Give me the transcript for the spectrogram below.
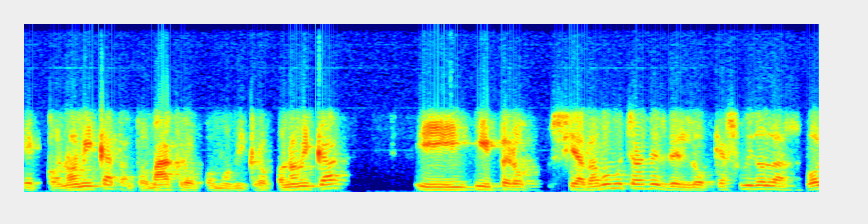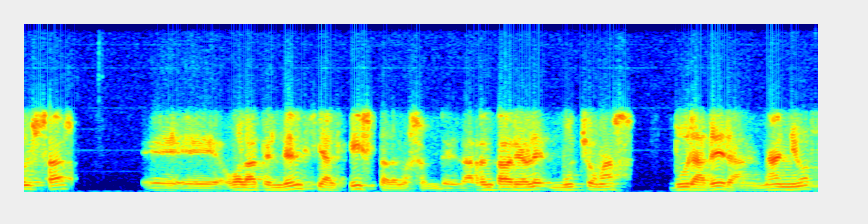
económica, tanto macro como microeconómica. Y, pero si hablamos muchas veces de lo que ha subido las bolsas eh, o la tendencia alcista de, los, de la renta variable, mucho más duradera en años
